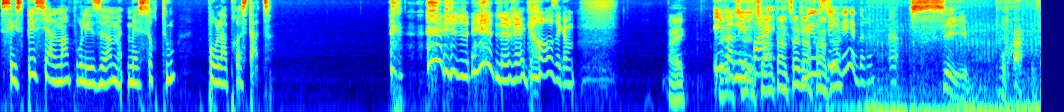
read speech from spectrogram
c'est spécialement pour les hommes, mais surtout pour la prostate. le regard, c'est comme. Ouais. Il va Tu- venir tu, Tu faire. entends ça, Jean-François? vibre. Ah. C'est.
